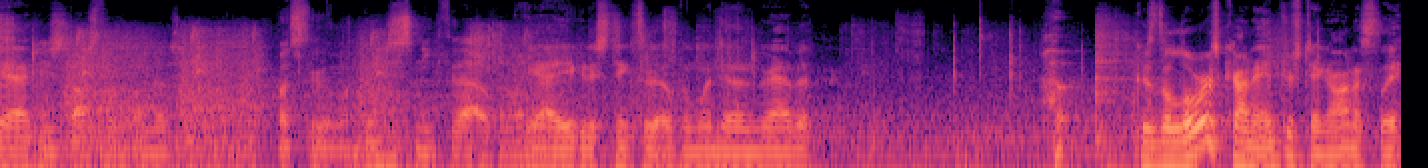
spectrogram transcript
Yeah, You just- cross the windows. What's through the window? Sneak through that open window. Yeah, you can just sneak through the open window and grab it. Because the lore is kind of interesting, honestly.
